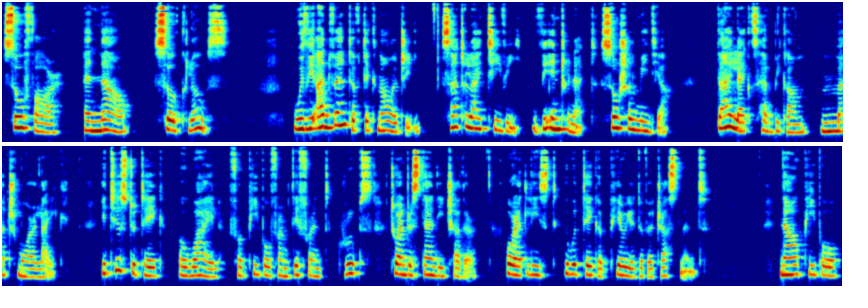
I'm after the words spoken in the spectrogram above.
So far, and now so close. With the advent of technology, satellite TV, the internet, social media, dialects have become much more alike. It used to take a while for people from different groups to understand each other, or at least it would take a period of adjustment. Now people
